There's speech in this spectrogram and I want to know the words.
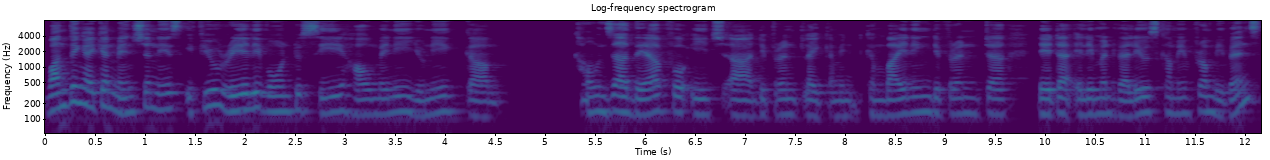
one thing i can mention is if you really want to see how many unique um, counts are there for each uh, different like i mean combining different uh, data element values coming from events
